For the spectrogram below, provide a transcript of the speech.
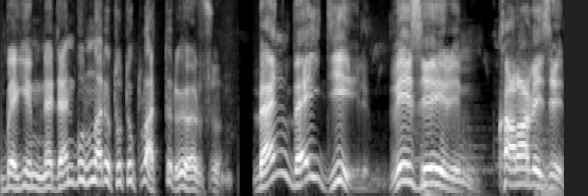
Beyim neden bunları tutuklattırıyorsun? Ben bey değilim. Vezirim. Kara vezir.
